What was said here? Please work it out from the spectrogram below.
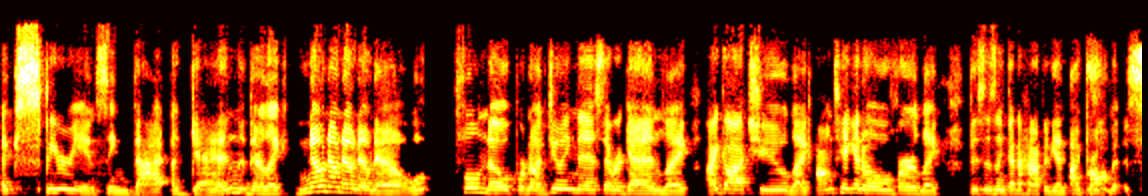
experiencing that again. They're like, no, no, no, no, no. Full nope, we're not doing this ever again. Like, I got you. Like, I'm taking over. Like, this isn't going to happen again. I promise.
